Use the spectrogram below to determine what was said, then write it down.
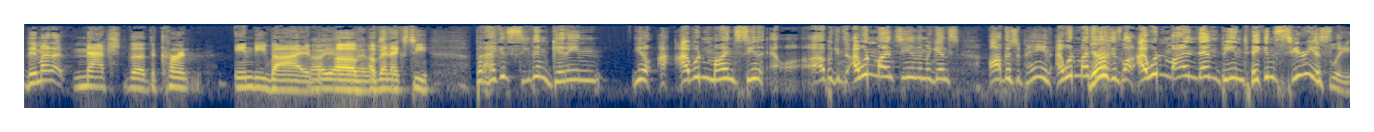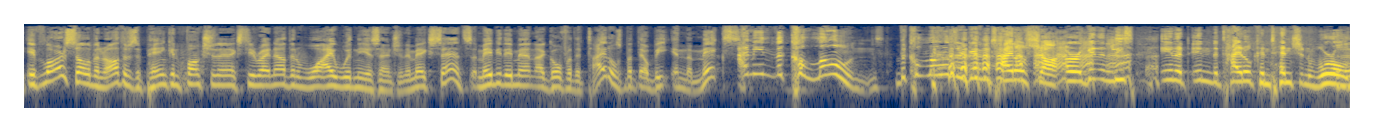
they might not match the the current indie vibe Oh, yeah, of, of of NXT. NXT, but I could see them getting. You know, I, I wouldn't mind seeing uh, up against. I wouldn't mind seeing them against Authors of Pain. I wouldn't mind. Yeah. Against, I wouldn't mind them being taken seriously. if Lars Sullivan and Authors of Pain can function in NXT right now, then why wouldn't the Ascension? It makes sense. Maybe they might not go for the titles, but they'll be in the mix. I mean, the colognes. The colognes are getting title shot, or getting at least in a, in the title contention world.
